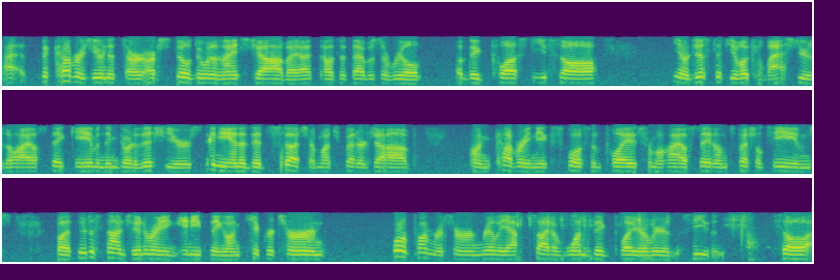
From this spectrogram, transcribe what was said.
The coverage units are, are still doing a nice job. I, I thought that that was a real a big plus. You saw you know, just if you look at last year's Ohio State game and then go to this year's, Indiana did such a much better job on covering the explosive plays from Ohio State on special teams, but they're just not generating anything on kick return or punt return really outside of one big play earlier in the season. So uh,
